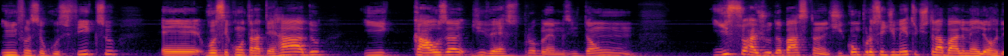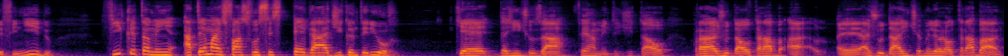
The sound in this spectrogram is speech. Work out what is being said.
infla seu custo fixo, é, você contrata errado e causa diversos problemas. Então, isso ajuda bastante. E com o procedimento de trabalho melhor definido, fica também até mais fácil você pegar a dica anterior, que é da gente usar ferramenta digital para ajudar, o é, ajudar a gente a melhorar o trabalho.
